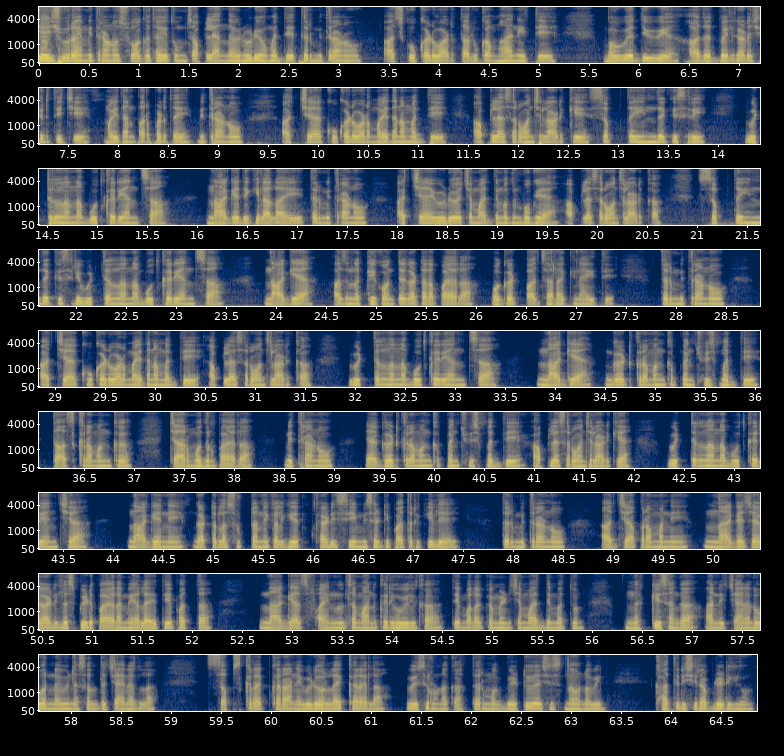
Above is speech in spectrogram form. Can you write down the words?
जय शिवराय मित्रांनो स्वागत आहे तुमचं आपल्या नवीन व्हिडिओमध्ये. तर मित्रांनो आज कुकडवाड तालुका महान येथे भव्य दिव्य आदत बैलगाडा शिर्तीचे मैदान पार पडत आहे मित्रांनो आजच्या कुकडवाड मैदानामध्ये आपल्या सर्वांचे लाडके सप्त हिंद केसरी विठ्ठल नाना बोतकर यांचा नाग्या देखील आला आहे. तर मित्रांनो आजच्या या व्हिडिओच्या माध्यमातून बघूया आपल्या सर्वांचा लाडका सप्त हिंद केसरी विठ्ठल नाना बोतकर यांचा नाग्या आज नक्की कोणत्या गटाला पाहायला व गट पास झाला की नाही ते. तर मित्रांनो आजच्या कुकडवाड मैदानामध्ये आपल्या सर्वांचा लाडका विठ्ठल नाना बोतकर यांचा नाग्या गट क्रमांक पंचवीसमध्ये तास क्रमांक चार मधून पाहिला. मित्रांनो या गट क्रमांक पंचवीसमध्ये आपल्या सर्वांच्या लाडक्या विठ्ठल नाना बोतकर यांच्या नाग्याने गटाला सुट्टा निकाल घेत गाडी सेमीसाठी पात्र केली आहे. तर मित्रांनो आज ज्याप्रमाणे नाग्याच्या गाडीला स्पीड पाहायला मिळाला आहे ते पाहता नाग्यास फायनलचा मानकरी होईल का ते मला कमेंटच्या माध्यमातून नक्की सांगा. आणि चॅनलवर नवीन असेल तर चॅनलला सबस्क्राईब करा आणि व्हिडिओ लाईक करायला विसरू नका. तर मग भेटूया अशीच नवनवीन खात्रीशीर अपडेट घेऊन.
